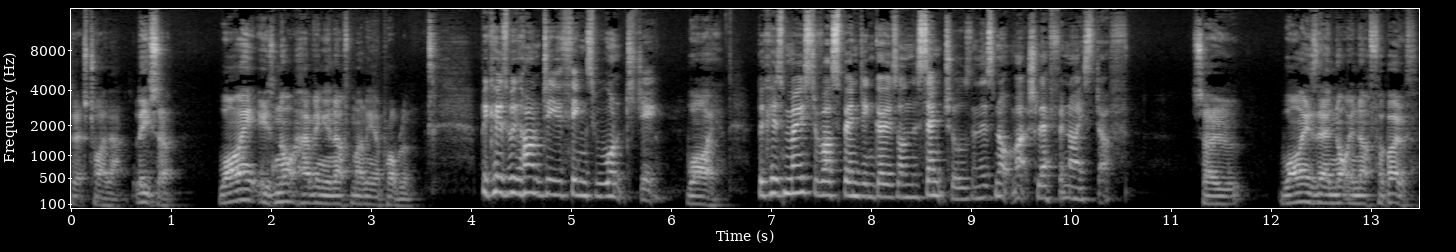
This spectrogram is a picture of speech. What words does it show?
Let's try that. Lisa, why is not having enough money a problem? Because we can't do the things we want to do. Why? Because most of our spending goes on essentials and there's not much left for nice stuff. So why is there not enough for both?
